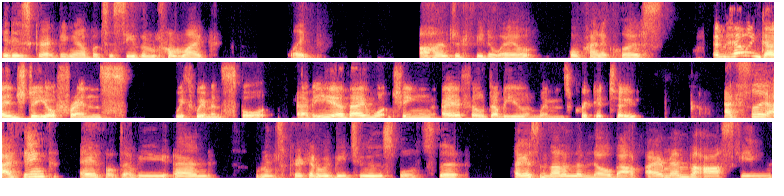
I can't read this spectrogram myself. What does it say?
it is great being able to see them from like like a hundred feet away or, or kind of close and how engaged are your friends with women's sport abbie are they watching aflw and women's cricket too actually i think aflw and women's cricket would be two of the sports that i guess none of them know about i remember asking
